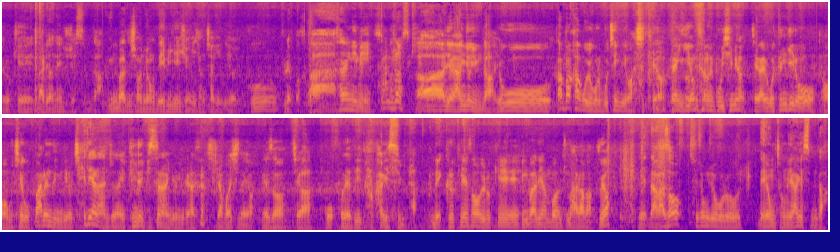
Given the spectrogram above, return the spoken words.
이렇게 마련해 주셨습니다. 윙바디 전용 내비게이션이 장착이 되어 있고 블랙박스. 아 사장님이 선글라스 끼. 아, 아니요, 안경입니다. 요거 깜빡하고 요거를 못 챙기고 하셨대요. 그냥 이 영상을 보시면 제가 요거 등기로, 어, 우체국 빠른 등기로 최대한 안전하게 굉장히 비싼 안경이라고 하시네요. 그래서 제가 꼭 보내드리도록 하겠습니다. 네, 그렇게 해서 이렇게 윙바디 한번 좀 알아봤고요. 네, 나가서 최종적으로 내용 정리하겠습니다.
